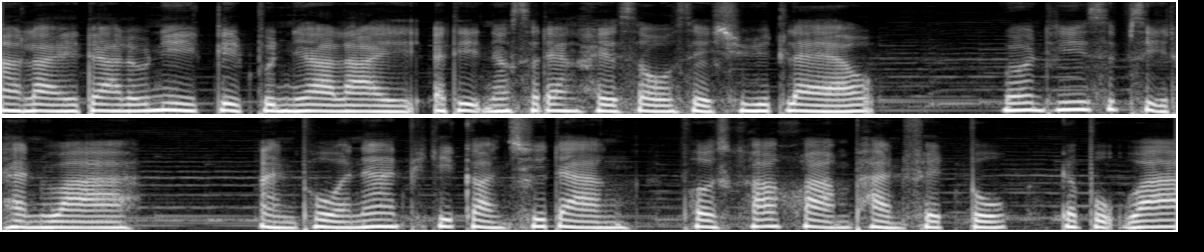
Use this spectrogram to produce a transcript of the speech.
อะไรดารุณีกฤษปุญญาลัย อดีตนักแสดงไฮโซเสียชีวิตแล้ว เมื่อวันที่ 14 ธันวาอ่านผัวนาถพิธีกรชื่อดัง โพสต์ข้อความผ่านเฟซบุ๊กระบุว่า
